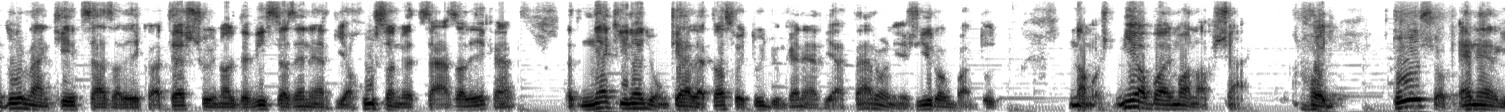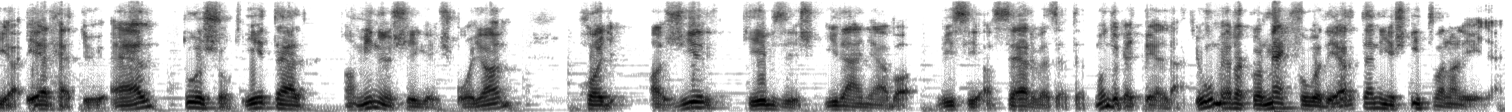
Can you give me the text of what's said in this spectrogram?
durván 2%-a a testsúlynak, de vissza az energia 25%-át. Tehát neki nagyon kellett az, hogy tudjunk energiát tárolni, és zsírokban tudunk. Na most, mi a baj manapság? Hogy túl sok energia érhető el, túl sok étel, a minősége is olyan, hogy a zsír képzés irányába viszi a szervezetet. Mondok egy példát, jó? Mert akkor meg fogod érteni, és itt van a lényeg.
